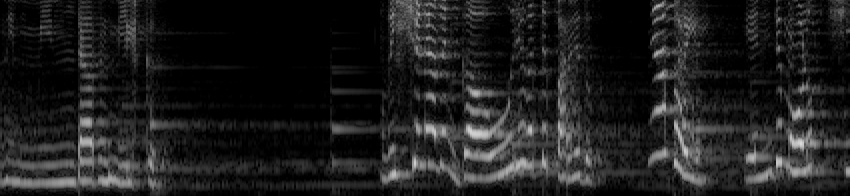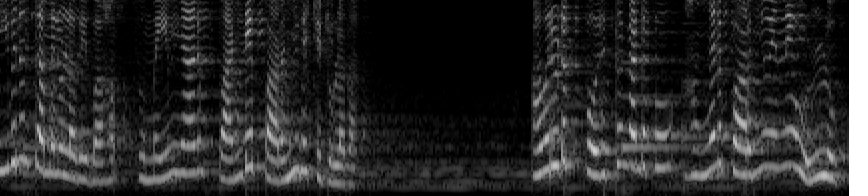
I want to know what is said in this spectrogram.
നീ മിണ്ടാതെ നിൽക്ക്. വിശ്വനാഥൻ ഗൗരവത്തിൽ പറഞ്ഞതും ഞാൻ പറയും എന്റെ മോളും ശിവനും തമ്മിലുള്ള വിവാഹം സുമയും ഞാനും പണ്ടേ പറഞ്ഞു വെച്ചിട്ടുള്ളതാ. അവരുടെ പൊരുത്തം കണ്ടപ്പോ അങ്ങനെ പറഞ്ഞു എന്നേ ഉള്ളൂ.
